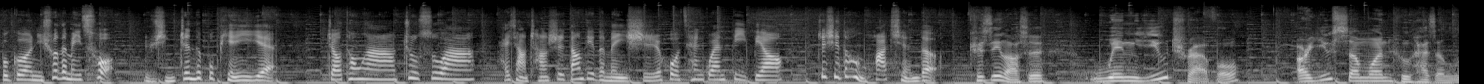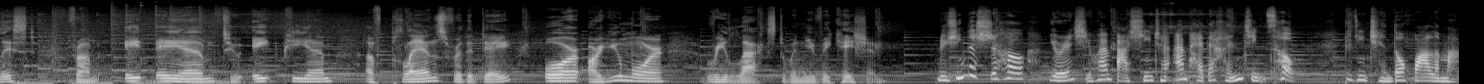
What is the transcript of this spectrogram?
不过你说的没错，旅行真的不便宜耶。交通啊、住宿啊，还想尝试当地的美食或参观地标，这些都很花钱的。Christine 老师, when you travel, are you someone who has a list from 8 a.m. to 8 p.m. of plans for the day, or are you more relaxed when you vacation? 旅行的时候，有人喜欢把行程安排得很紧凑，毕竟钱都花了嘛，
